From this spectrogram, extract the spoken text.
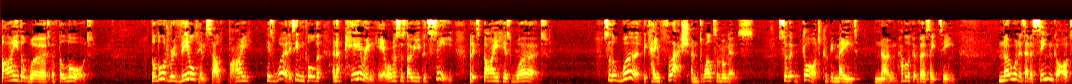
by the word of the Lord. The Lord revealed himself by his word. It's even called an appearing here, almost as though you could see, but it's by his word. So the word became flesh and dwelt among us, so that God could be made known. Have a look at verse 18. No one has ever seen God,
